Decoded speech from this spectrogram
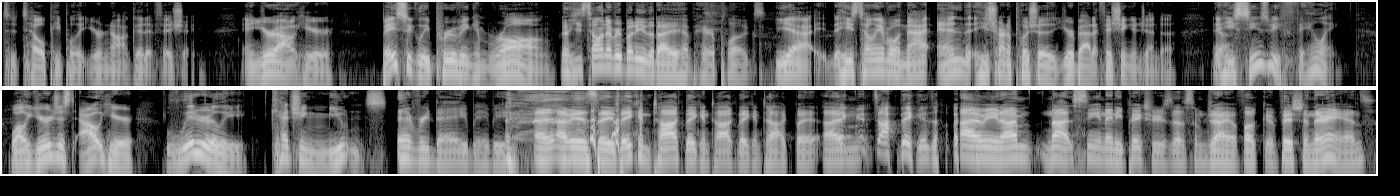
to tell people that you're not good at fishing. And you're out here basically proving him wrong. No, he's telling everybody that I have hair plugs. Yeah, he's telling everyone that and that he's trying to push a you're bad at fishing agenda. And Yeah. he seems to be failing. While you're just out here literally catching mutants. every day, baby. I, I mean, say they can talk, they can talk, they can talk, but I'm. talk, they can talk. I mean, I'm not seeing any pictures of some giant fucking fish in their hands.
